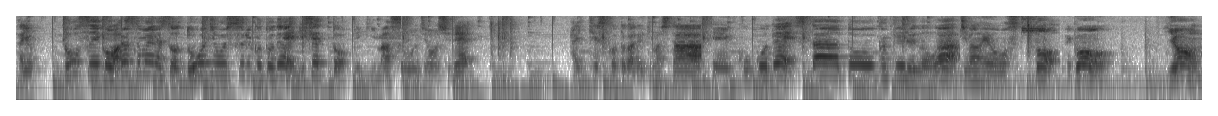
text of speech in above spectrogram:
はいよ。調整後は、プラスマイナスを同時押しすることでリセットできます。同時押しで、はい、消すことができました。えー、ここでスタートをかけるのは、一番上を押すと、5、4、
